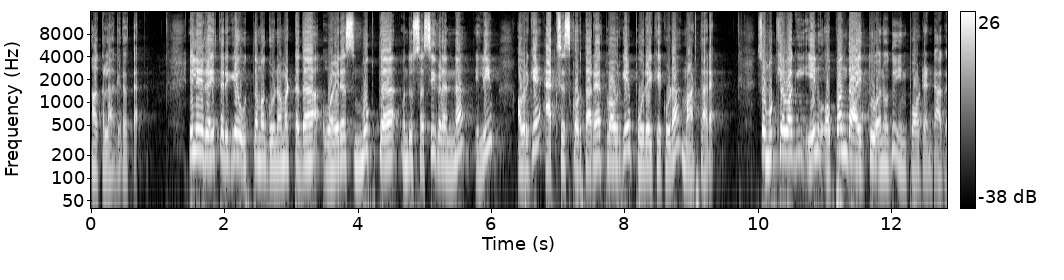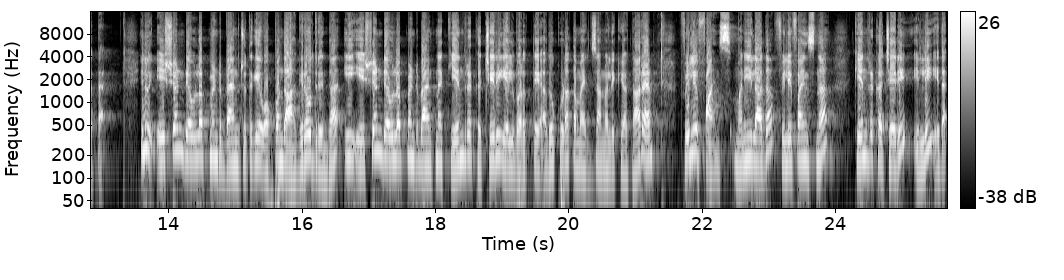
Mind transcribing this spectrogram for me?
ಹಾಕಲಾಗಿರುತ್ತೆ. ಇಲ್ಲಿ ರೈತರಿಗೆ ಉತ್ತಮ ಗುಣಮಟ್ಟದ ವೈರಸ್ ಮುಕ್ತ ಒಂದು ಸಸಿಗಳನ್ನ ಇಲ್ಲಿ ಅವರಿಗೆ ಆಕ್ಸೆಸ್ ಕೊಡ್ತಾರೆ ಅಥವಾ ಅವರಿಗೆ ಪೂರೈಕೆ ಕೂಡ ಮಾಡ್ತಾರೆ. ಸೊ ಮುಖ್ಯವಾಗಿ ಏನು ಒಪ್ಪಂದ ಆಯಿತು ಅನ್ನೋದು ಇಂಪಾರ್ಟೆಂಟ್ ಆಗುತ್ತೆ. ಇನ್ನು ಏಷ್ಯನ್ ಡೆವಲಪ್ಮೆಂಟ್ ಬ್ಯಾಂಕ್ ಜೊತೆಗೆ ಒಪ್ಪಂದ ಆಗಿರೋದ್ರಿಂದ ಈ ಏಷ್ಯನ್ ಡೆವಲಪ್ಮೆಂಟ್ ಬ್ಯಾಂಕ್ನ ಕೇಂದ್ರ ಕಚೇರಿ ಎಲ್ಲಿ ಬರುತ್ತೆ ಅದು ಕೂಡ ತಮ್ಮ ಎಕ್ಸಾಮ್ನಲ್ಲಿ ಕೇಳ್ತಾರೆ. ಫಿಲಿಫೈನ್ಸ್ ಮನೀಲಾದ ಫಿಲಿಪೈನ್ಸ್ನ ಕೇಂದ್ರ ಕಚೇರಿ ಇಲ್ಲಿ ಇದೆ.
